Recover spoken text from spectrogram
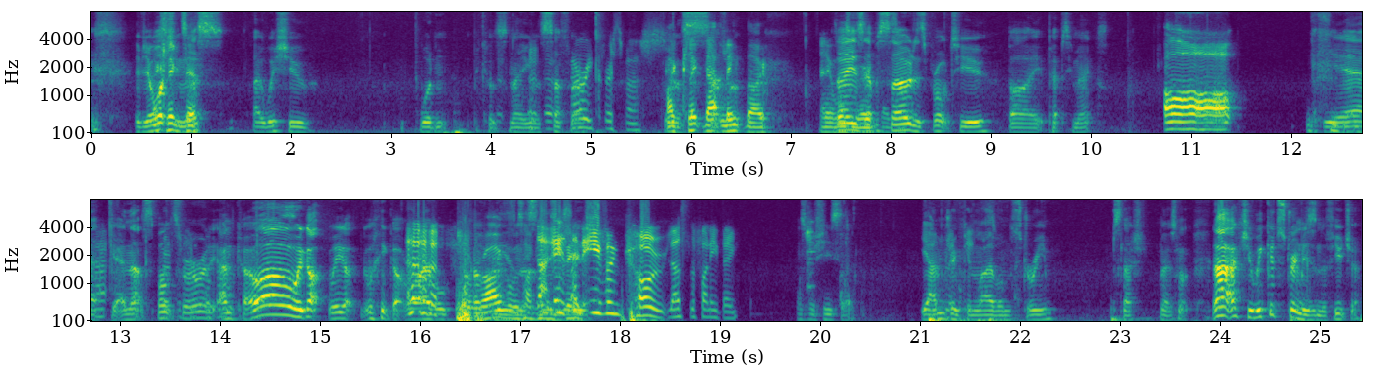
If you're I watching clicked it. this, I wish you wouldn't, because now you're going to suffer. Merry Christmas. I gonna clicked that link though. And it Today's very episode is brought to you by Pepsi Max. pleasant. Oh. Yeah, getting that sponsor already. And Co. Oh, we got we got we got rival. Rivals companies have and That Big isn't things. even Coke. That's the funny thing. That's what she said. Yeah, I'm drinking live on stream. Slash, no, it's not. No, actually, we could stream these in the future.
